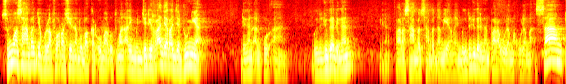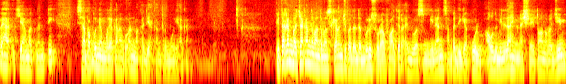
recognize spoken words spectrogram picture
Semua sahabatnya Khulafaur Rasyidin Abu Bakar, Umar, Uthman, Ali menjadi raja-raja dunia dengan Al-Quran. Begitu juga dengan Ya, para sahabat-sahabat Nabi yang lain. Begitu juga dengan para ulama-ulama. Sampai hari kiamat nanti, siapa pun yang muliakan Al-Quran, maka dia akan termuliakan. Kita akan bacakan teman-teman sekalian coba tadabburi surah Fatir ayat 29 sampai 30. A'udzu billahi minasyaitonir rajim.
